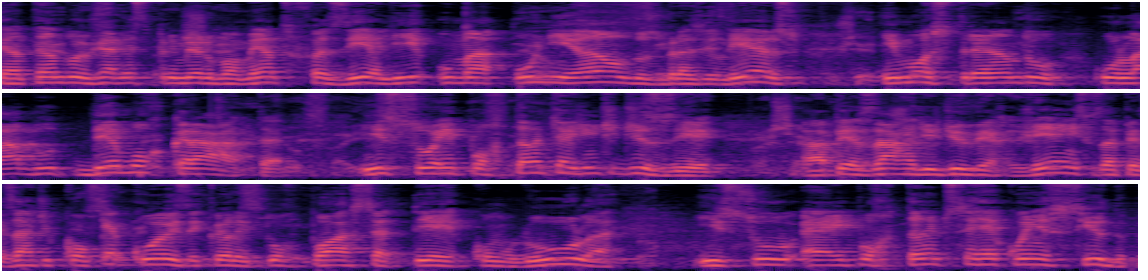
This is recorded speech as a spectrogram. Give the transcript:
tentando já nesse primeiro momento fazer ali uma união dos brasileiros e mostrando o lado democrata. Isso é importante a gente dizer. Apesar de divergências, apesar de qualquer coisa que o eleitor possa ter com Lula, isso é importante ser reconhecido.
